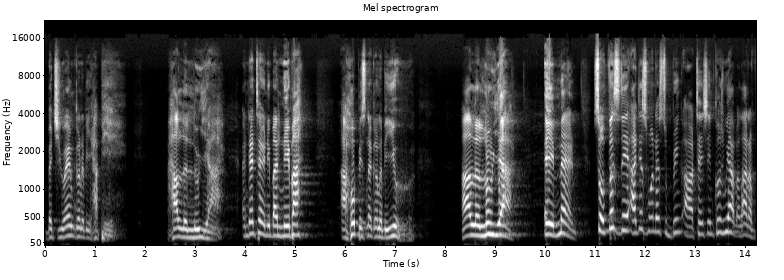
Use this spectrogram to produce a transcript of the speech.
But you ain't gonna be happy. Hallelujah. And then tell anybody, neighbor, I hope it's not gonna be you. Hallelujah. Amen. So this day, I just want us to bring our attention because we have a lot of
